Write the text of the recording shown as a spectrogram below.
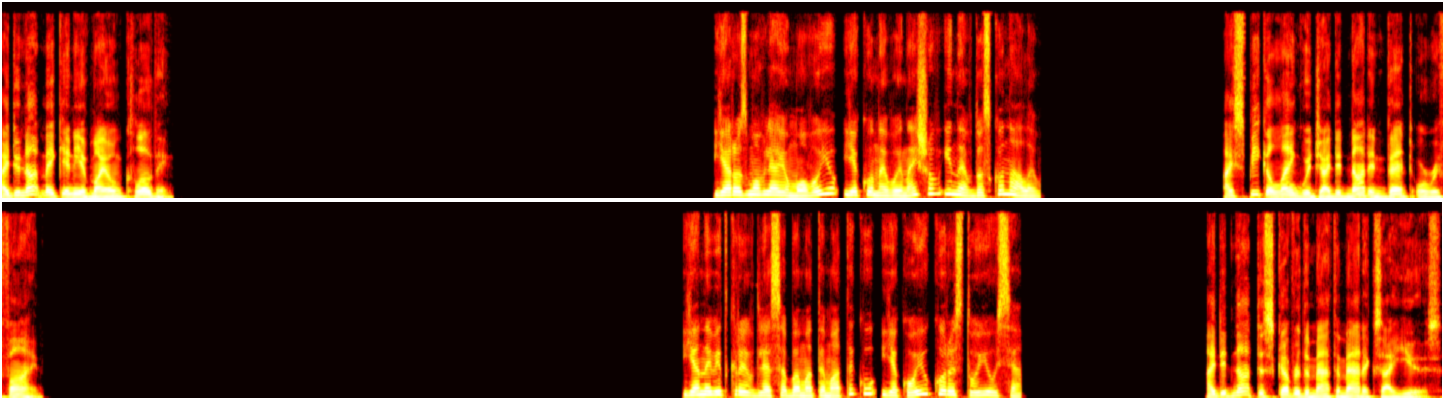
I do not make any of my own clothing. Я розмовляю мовою, яку не винайшов і не вдосконалив. I speak a language I did not invent or refine. Я не відкрив для себе математику, якою користуюся. I did not discover the mathematics I use.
